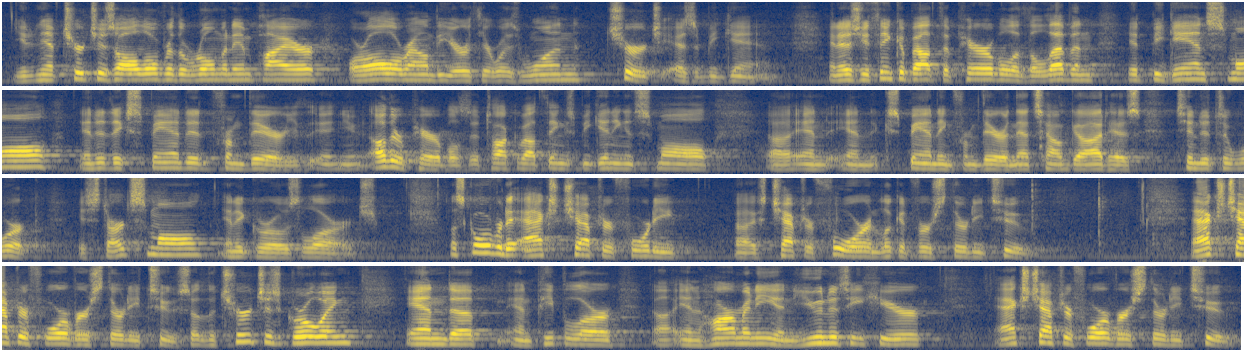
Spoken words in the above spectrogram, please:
You didn't have churches all over the Roman Empire or all around the earth. There was one church as it began. And as you think about the parable of the leaven, it began small and it expanded from there. In other parables that talk about things beginning in small uh, and, and expanding from there, and that's how God has tended to work. It starts small and it grows large. Let's go over to Acts chapter 40, uh, chapter 4, and look at verse 32. Acts chapter 4, verse 32. So the church is growing, and, uh, and people are uh, in harmony and unity here. Acts chapter 4, verse 32.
